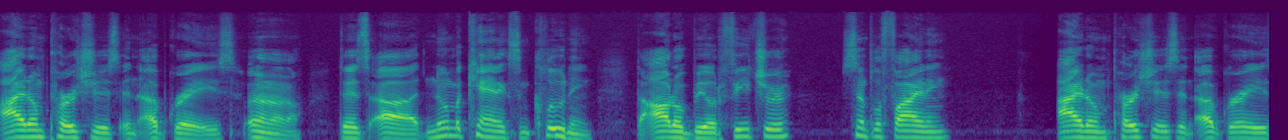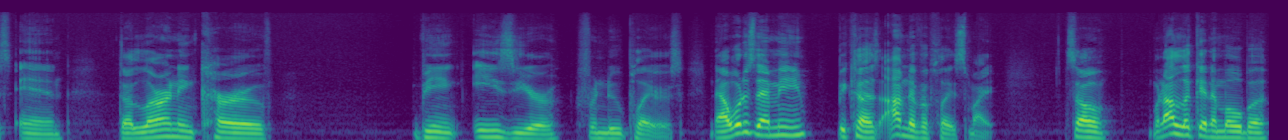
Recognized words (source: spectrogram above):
item purchase and upgrades. Oh, no, no, no. There's uh, new mechanics, including the auto build feature, simplifying item purchase and upgrades and the learning curve being easier for new players. Now, what does that mean? Because I've never played Smite. So when I look at a MOBA,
